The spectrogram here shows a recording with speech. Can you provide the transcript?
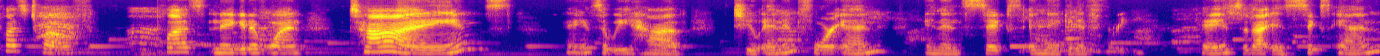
plus 12 plus negative 1 times, okay, so we have 2n and 4n, and then 6 and negative 3. Okay, so that is 6n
